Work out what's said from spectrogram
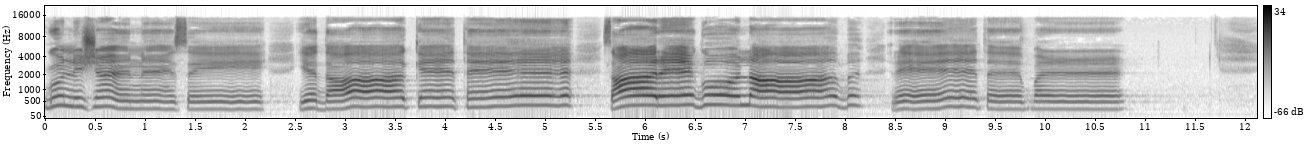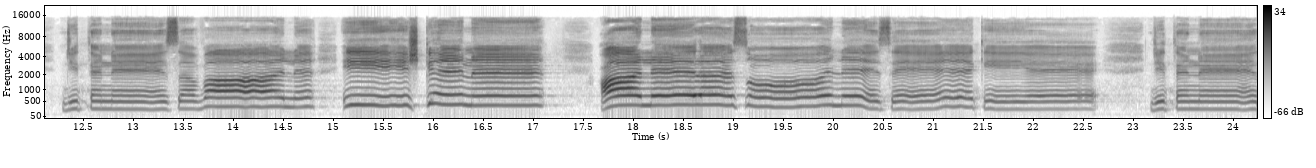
گلشن سے یدا کے تھے، سارے گلاب ریت پر۔ جتنے سوال عشق نے آل جتنے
